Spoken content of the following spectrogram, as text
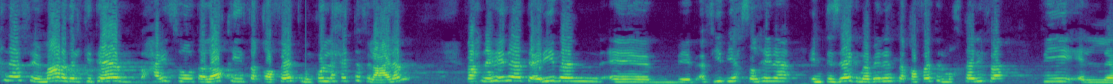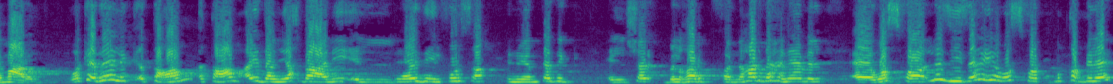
إحنا في معرض الكتاب حيث تلاقي ثقافات من كل حتة في العالم. فاحنا هنا تقريبا آه، بيبقى فيه بيحصل هنا امتزاج ما بين الثقافات المختلفة في المعرض. وكذلك الطعام الطعام أيضا يخضع لهذه الفرصة إنه يمتزج الشرق بالغرب. فالنهاردة هنعمل آه، وصفة لذيذة. هي وصفة مقبلات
